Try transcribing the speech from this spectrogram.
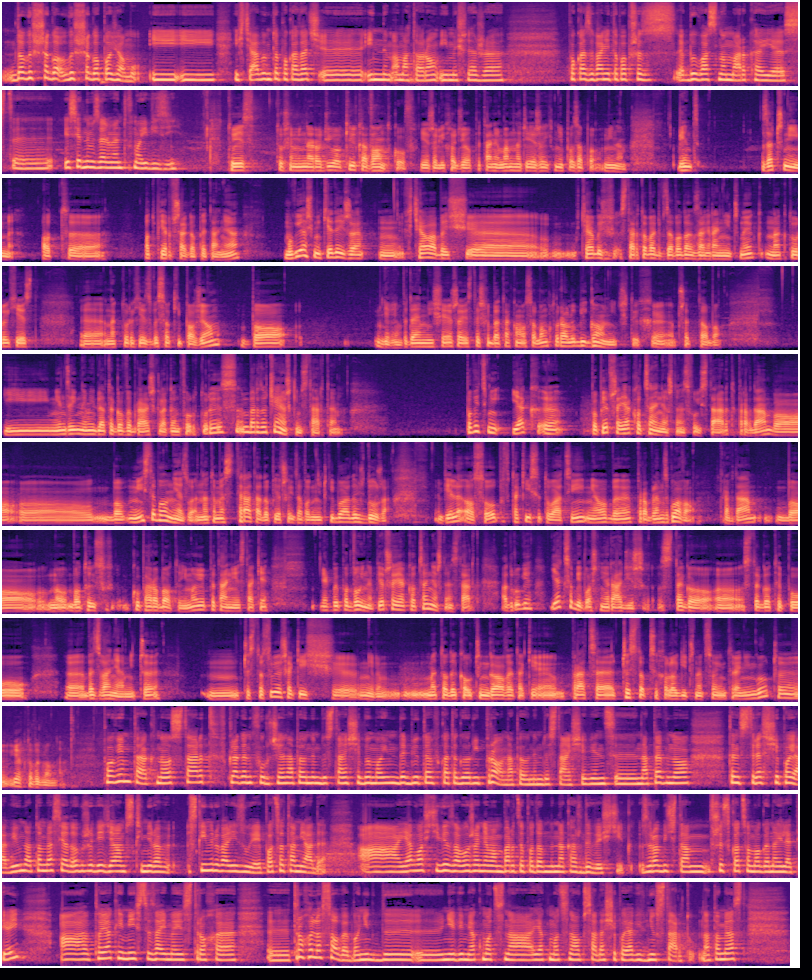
do wyższego, wyższego poziomu I, i, i chciałabym to pokazać y, innym amatorom i myślę, że pokazywanie to poprzez jakby własną markę jest, y, jest jednym z elementów mojej wizji. Tu jest tu się mi narodziło kilka wątków, jeżeli chodzi o pytania. Mam nadzieję, że ich nie pozapominam. Więc zacznijmy od, y, od pierwszego pytania. Mówiłaś mi kiedyś, że mm, chciałabyś, e, chciałabyś startować w zawodach zagranicznych, na których jest, e, na których jest wysoki poziom, bo nie wiem, wydaje mi się, że jesteś chyba taką osobą, która lubi gonić tych e, przed tobą. I między innymi dlatego wybrałaś Klagenfurt, który jest bardzo ciężkim startem. Powiedz mi, jak po pierwsze, jak oceniasz ten swój start, prawda? Bo, bo miejsce było niezłe, natomiast strata do pierwszej zawodniczki była dość duża. Wiele osób w takiej sytuacji miałoby problem z głową, prawda? Bo, no, bo to jest kupa roboty. I moje pytanie jest takie, jakby podwójne. Pierwsze, jak oceniasz ten start, a drugie, jak sobie właśnie radzisz z tego, z tego typu e, wyzwaniami? Czy czy stosujesz jakieś, e, nie wiem, metody coachingowe, takie prace czysto psychologiczne w swoim treningu, czy jak to wygląda? Powiem tak, no start w Klagenfurcie na pełnym dystansie był moim debiutem w kategorii pro na pełnym dystansie, więc y, na pewno ten stres się pojawił. Natomiast ja dobrze wiedziałam, z kim, z kim rywalizuję i po co tam jadę. A ja właściwie założenia mam bardzo podobne na każdy wyścig. Zrobić tam wszystko, co mogę najlepiej, a to jakie miejsce zajmę jest trochę, y, trochę losowe, bo nigdy y, nie wiem, jak mocna, jak mocna obsada się pojawi w dniu startu. Natomiast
